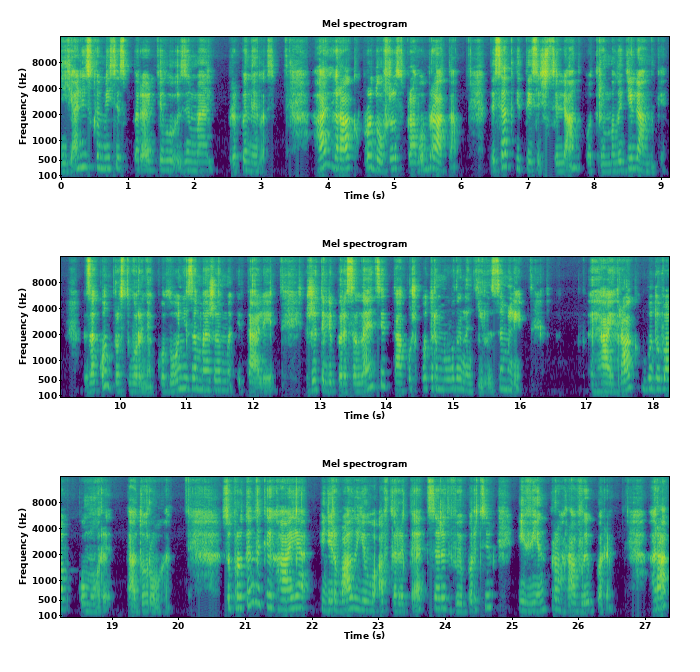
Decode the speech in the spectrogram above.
Діяльність комісії з переділу земель припинилась. Гайграк продовжив справу брата. Десятки тисяч селян отримали ділянки. Закон про створення колоній за межами Італії. Жителі-переселенці також отримували наділи землі. Гай Грак будував комори та дороги. Супротивники Гая підірвали його авторитет серед виборців, і він програв вибори. Грак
